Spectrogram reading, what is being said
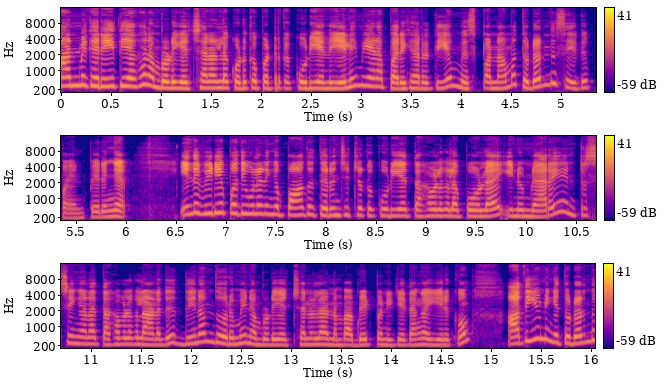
ஆன்மீக ரீதியாக நம்மளுடைய சேனலில் கொடுக்கப்பட்டிருக்கக்கூடிய இந்த எளிமையான பரிகாரத்தையும் மிஸ் பண்ணாமல் தொடர்ந்து செய்து பயன்பெறுங்க. இந்த வீடியோ பதிவில் நீங்கள் பார்த்து தெரிஞ்சிட்டு இருக்கக்கூடிய தகவல்களை போல இன்னும் நிறைய இன்ட்ரெஸ்டிங்கான தகவல்களானது தினம்தோறுமே நம்மளுடைய சேனலை நம்ம அப்டேட் பண்ணிகிட்டே தாங்க இருக்கும். அதையும் நீங்கள் தொடர்ந்து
